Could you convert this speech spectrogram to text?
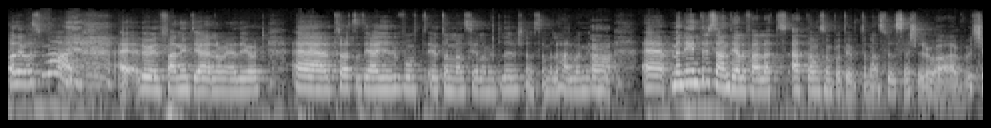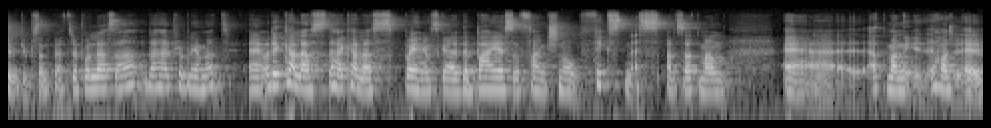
Och det var smart! Det vet fan inte jag heller om jag hade gjort. Eh, trots att jag har bott utomlands hela mitt liv känns som, eller halva mitt liv. Eh, men det är intressant i alla fall att, att de som bott utomlands visar sig vara 20 procent bättre på att lösa det här problemet. Eh, och det, kallas, det här kallas på engelska the bias of functional fixedness. Alltså att man Eh, att man har, eh,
